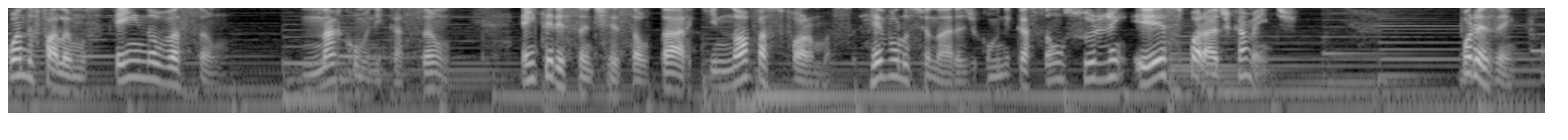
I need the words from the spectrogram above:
Quando falamos em inovação na comunicação, é interessante ressaltar que novas formas revolucionárias de comunicação surgem esporadicamente. Por exemplo,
